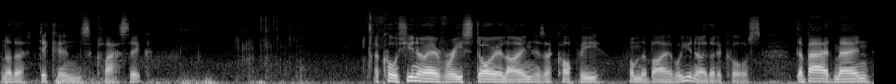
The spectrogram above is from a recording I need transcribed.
another Dickens classic. Of course, you know every storyline is a copy from the Bible. You know that, of course. The bad man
